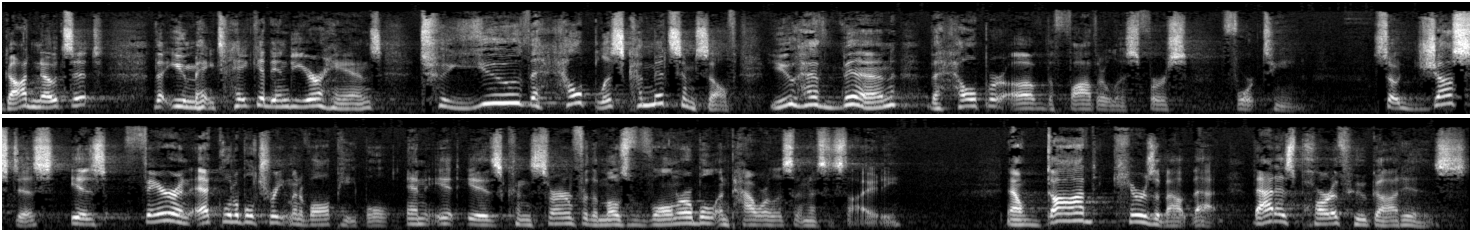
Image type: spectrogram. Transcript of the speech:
God notes it, that you may take it into your hands. To you, the helpless commits himself. You have been the helper of the fatherless. Verse 14. So, justice is fair and equitable treatment of all people, and it is concern for the most vulnerable and powerless in a society. Now, God cares about that. That is part of who God is.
